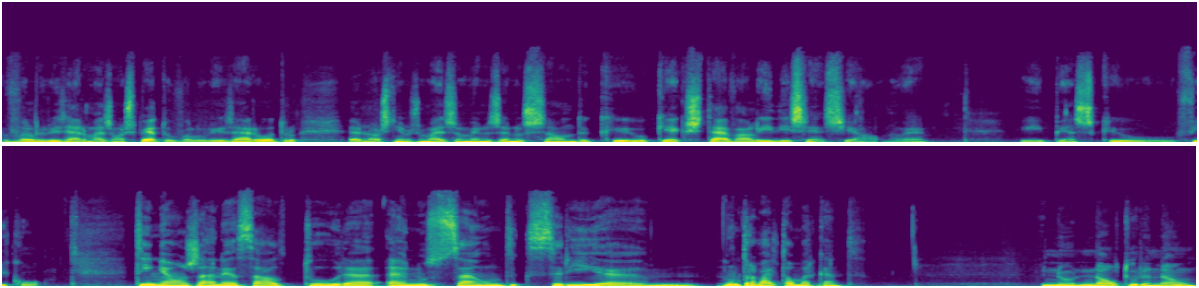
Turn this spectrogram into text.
valorizar mais um aspecto, ou valorizar outro, eh, nós tínhamos mais ou menos a noção de que o que é que estava ali de essencial, não é? E penso que o ficou. Tinham já nessa altura a noção de que seria hum, um trabalho tão marcante? No, na altura, não.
